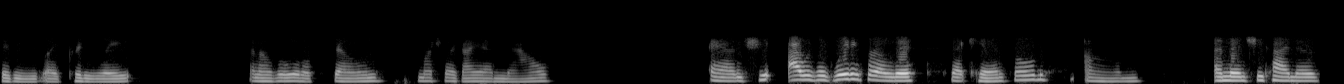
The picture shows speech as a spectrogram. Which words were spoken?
city like pretty late, and I was a little stoned, much like I am now. And she, I was like waiting for a lift that canceled, um, and then she kind of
